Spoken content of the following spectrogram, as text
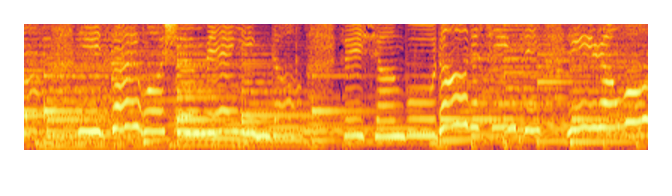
你在我身，想不到的心境，你让我。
